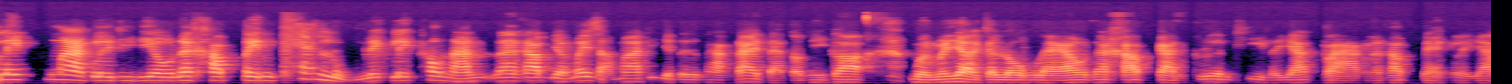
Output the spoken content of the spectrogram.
เล็กมากเลยทีเดียวนะครับ เป็นแค่หลุมเล็ก ๆ เท่านั้นนะครับ ยังไม่สามารถที่จะเดินทางได้ แต่ตอนนี้ก็เหมือนไม่อยากจะลงแล้วนะครับ การเคลื่อนที่ระยะกลางนะครับ แบ่งระยะ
